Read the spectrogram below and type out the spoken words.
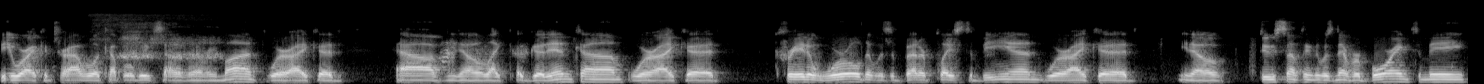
be where I could travel a couple of weeks out of every month, where I could have, you know, like a good income, where I could create a world that was a better place to be in, where I could, you know, do something that was never boring to me,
